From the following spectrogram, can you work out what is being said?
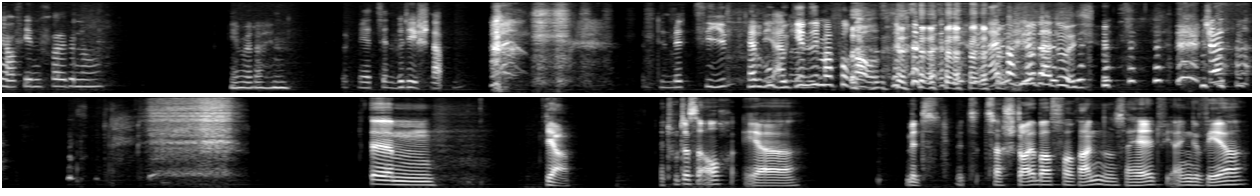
ja, auf jeden Fall, genau. Gehen wir dahin. Ich würde mir jetzt den Willi schnappen. Und den mitziehen. Herr Rube, andere gehen Sie mal voraus. Einfach nur da durch. Tschüss. Ähm, ja. Er tut das auch. Er mit, mit Zerstäuber voran, das erhält wie ein Gewehr.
